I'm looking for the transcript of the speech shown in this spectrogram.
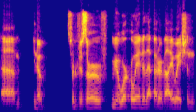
um, you know sort of reserve you know work our way into that better valuation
